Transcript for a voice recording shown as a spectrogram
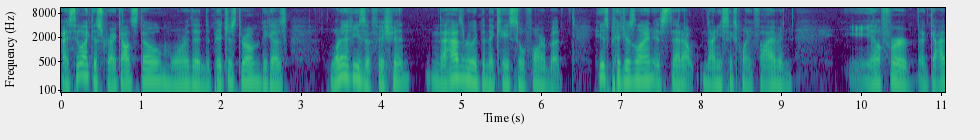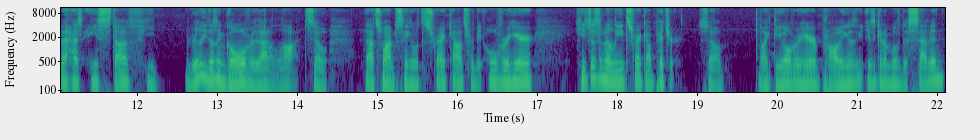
I still like the strikeouts though more than the pitches thrown because what if he's efficient? That hasn't really been the case so far, but his pitches line is set at 96.5 and you know for a guy that has ace stuff, he really doesn't go over that a lot. So that's why I'm sticking with the strikeouts for the over here he's just an elite strikeout pitcher. So, like the over here probably is, is going to move to seven.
